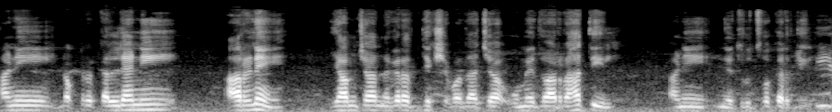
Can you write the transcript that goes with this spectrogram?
आणि डॉक्टर कल्याणी आरणे या आमच्या नगराध्यक्षपदाच्या उमेदवार राहतील आणि नेतृत्व करतील.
